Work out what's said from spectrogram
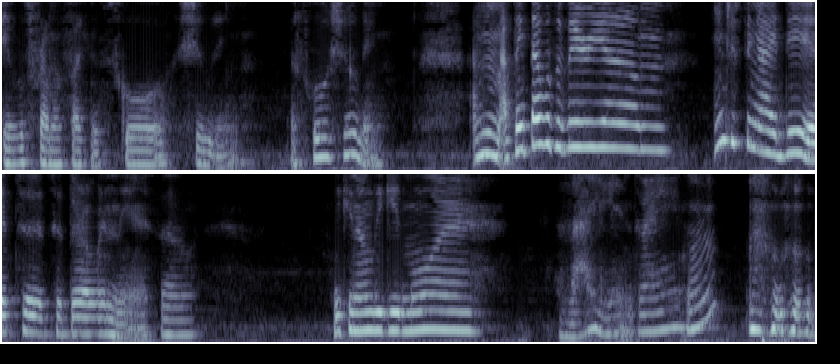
It was from a fucking school shooting. A school shooting. Um, I think that was a very um interesting idea to, to throw in there. So we can only get more violence, right? Hmm?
